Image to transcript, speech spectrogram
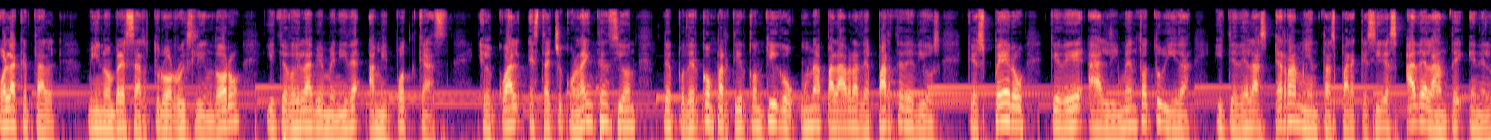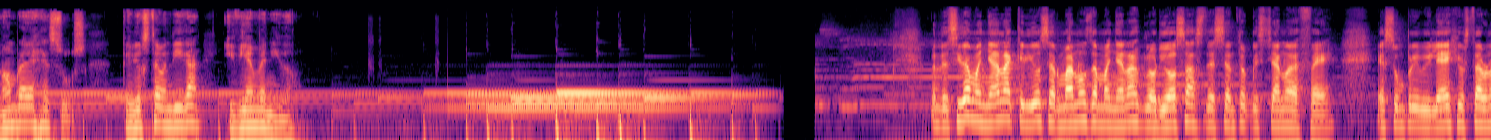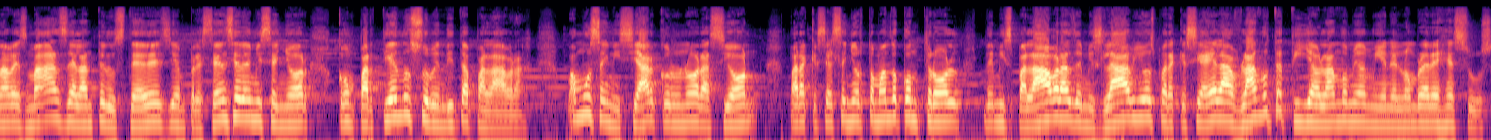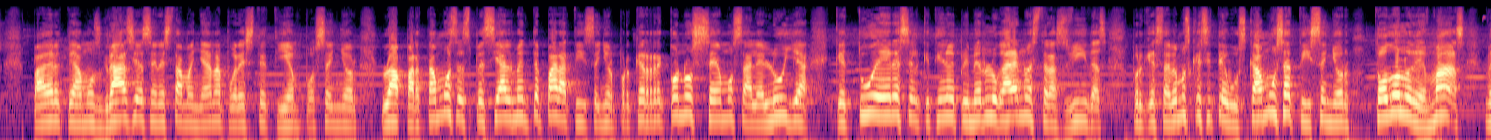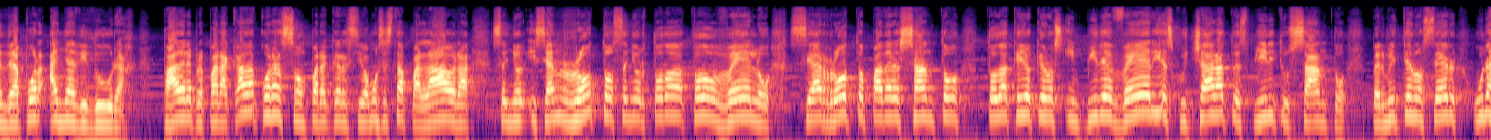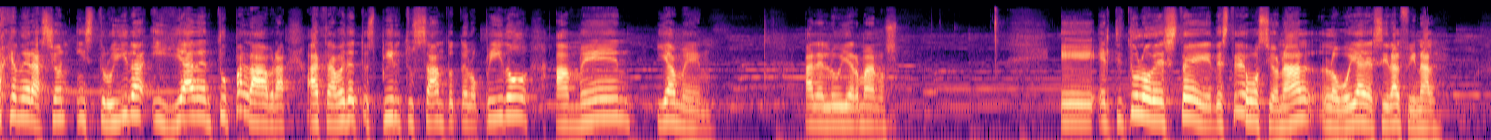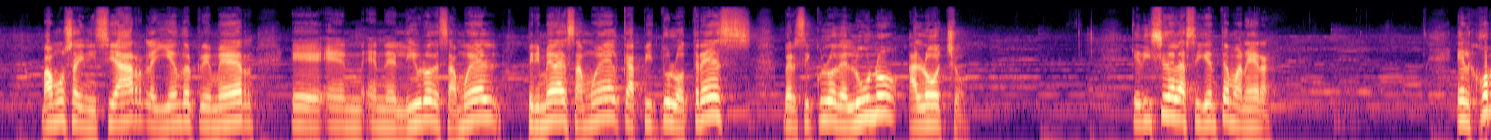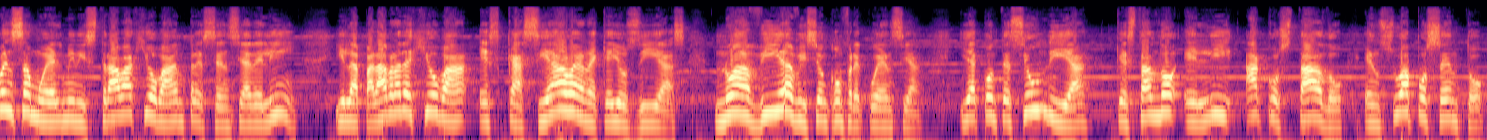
Hola, ¿qué tal? Mi nombre es Arturo Ruiz Lindoro y te doy la bienvenida a mi podcast, el cual está hecho con la intención de poder compartir contigo una palabra de parte de Dios que espero que dé alimento a tu vida y te dé las herramientas para que sigas adelante en el nombre de Jesús. Que Dios te bendiga y bienvenido. Bendecida mañana, queridos hermanos de Mañanas Gloriosas de Centro Cristiano de Fe. Es un privilegio estar una vez más delante de ustedes y en presencia de mi Señor compartiendo su bendita palabra. Vamos a iniciar con una oración para que sea el Señor tomando control de mis palabras, de mis labios, para que sea Él hablándote a ti y hablándome a mí en el nombre de Jesús. Padre, te damos gracias en esta mañana por este tiempo, Señor. Lo apartamos especialmente para ti, Señor, porque reconocemos, aleluya, que tú eres el que tiene el primer lugar en nuestras vidas, porque sabemos que si te buscamos a ti, Señor, todo lo demás vendrá por añadidura. Padre, prepara cada corazón para que recibamos esta palabra, Señor, y se han roto, Señor, todo, todo velo, se ha roto, Padre Santo, todo aquello que nos impide ver y escuchar a tu Espíritu Santo. Permítenos ser una generación instruida y guiada en tu palabra a través de tu Espíritu Santo. Te lo pido, amén y amén. Aleluya, hermanos. Eh, el título de este, de este devocional lo voy a decir al final. Vamos a iniciar leyendo el primer eh, en, el libro de Samuel, primera de Samuel, capítulo 3, versículo del 1 al 8, que dice de la siguiente manera. El joven Samuel ministraba a Jehová en presencia de Elí, y la palabra de Jehová escaseaba en aquellos días. No había visión con frecuencia. Y aconteció un día que estando Elí acostado en su aposento,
